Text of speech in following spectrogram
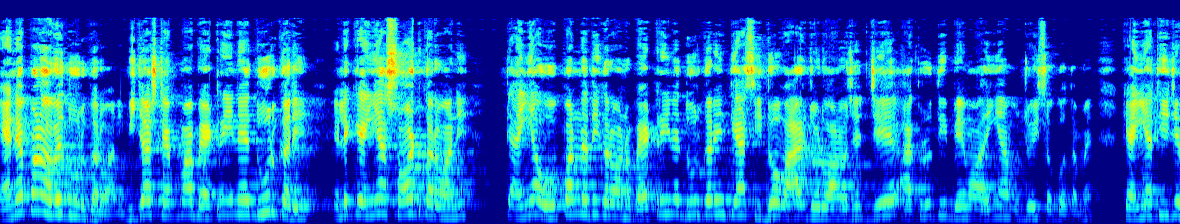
એને પણ હવે દૂર કરવાની. બીજા સ્ટેપમાં બેટરીને દૂર કરી, એટલે કે અહીંયા શોર્ટ કરવાની. તે અહીંયા ઓપન નથી કરવાનો. બેટરીને દૂર કરીને ત્યાં સીધો વાયર જોડવાનો છે. જે આકૃતિ બેમાં અહીંયા જોઈ શકો તમે કે અહીંયાથી જે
